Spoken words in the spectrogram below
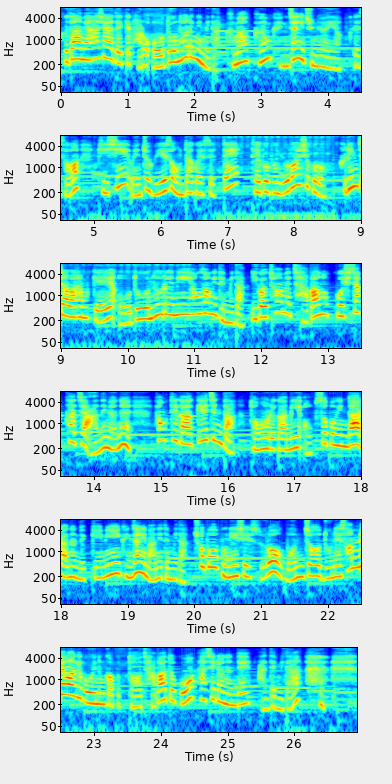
그 다음에 하셔야 될 게 바로 어두운 흐름입니다. 그만큼 굉장히 중요해요. 그래서 빛이 왼쪽 위에서 온다고 했을 때 대부분 이런 식으로 그림자와 함께 어두운 흐름이 형성이 됩니다. 이걸 처음에 잡아놓고 시작하지 않으면 형태가 깨진다, 덩어리감이 없어 보인다 라는 느낌이 굉장히 많이 듭니다. 초보 분이실수록 먼저 눈에 선명하게 보이는 것부터 잡아두고 하시려는데 안 됩니다.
